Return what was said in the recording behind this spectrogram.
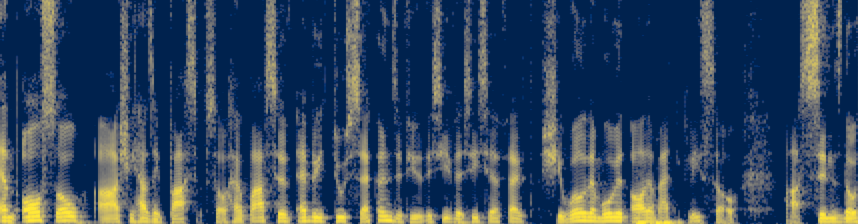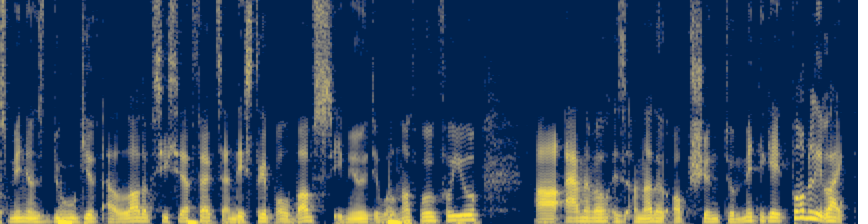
And also, uh, she has a passive. So her passive, every two seconds, if you receive a CC effect, she will remove it automatically. So uh, since those minions do give a lot of CC effects and they strip all buffs, immunity will not work for you. uh, Anvil is another option to mitigate, probably like,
